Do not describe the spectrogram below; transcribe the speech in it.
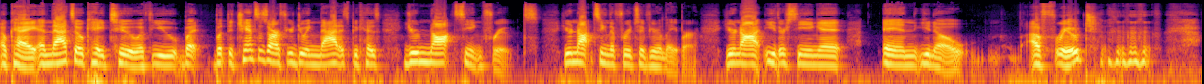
okay and that's okay too if you but but the chances are if you're doing that it's because you're not seeing fruits. You're not seeing the fruits of your labor. You're not either seeing it in you know a fruit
